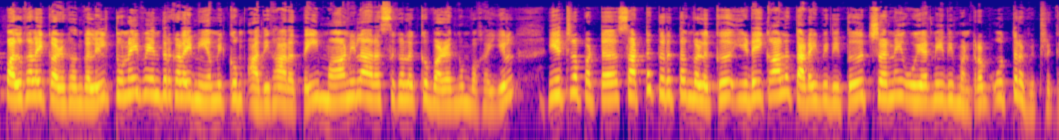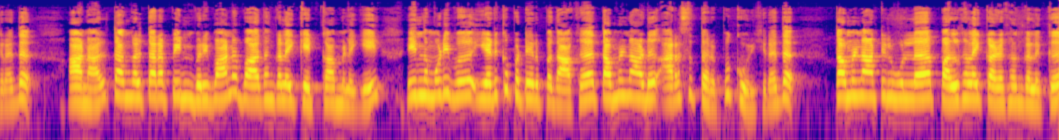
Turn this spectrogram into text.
பல்கலைக்கழகங்களில் துணைவேந்தர்களை நியமிக்கும் அதிகாரத்தை மாநில அரசுகளுக்கு வழங்கும் வகையில் இயற்றப்பட்ட சட்ட திருத்தங்களுக்கு இடைக்கால தடை விதித்து சென்னை உயர்நீதிமன்றம் உத்தரவிட்டிருக்கிறது. ஆனால் தங்கள் தரப்பின் விரிவான வாதங்களை கேட்காமலேயே இந்த முடிவு எடுக்கப்பட்டிருப்பதாக தமிழ்நாடு அரசு தரப்பு கூறுகிறது. தமிழ்நாட்டில் உள்ள பல்கலைக்கழகங்களுக்கு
